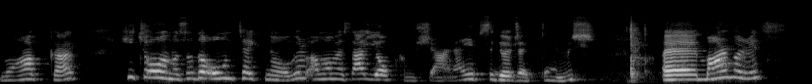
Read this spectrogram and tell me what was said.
muhakkak hiç olmasa da 10 tekne olur ama mesela yokmuş yani. Hepsi Göcek'teymiş. Ee, Marmaris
